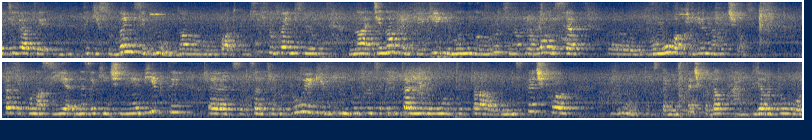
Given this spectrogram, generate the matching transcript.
розподіляти такі субвенції, ну в даному випадку цю субвенцію на ті напрямки, які і в минулому році направлялися е, в умовах воєнного часу. Так як у нас є незакінчені об'єкти, е, це центри ВПО, які будуються капітальні ремонти, та містечко, ну так сказати, містечко да, для ВПО,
